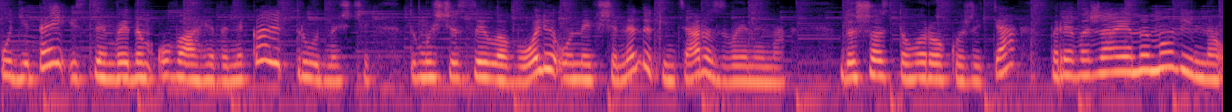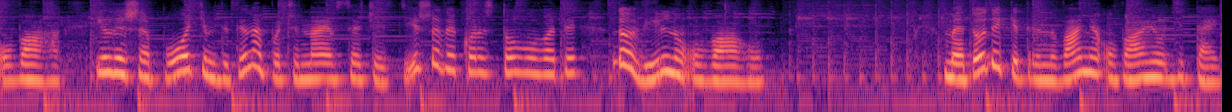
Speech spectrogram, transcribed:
У дітей із цим видом уваги виникають труднощі, тому що сила волі у них ще не до кінця розвинена. До шостого року життя переважає мимовільна увага, і лише потім дитина починає все частіше використовувати довільну увагу. Методики тренування уваги у дітей.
